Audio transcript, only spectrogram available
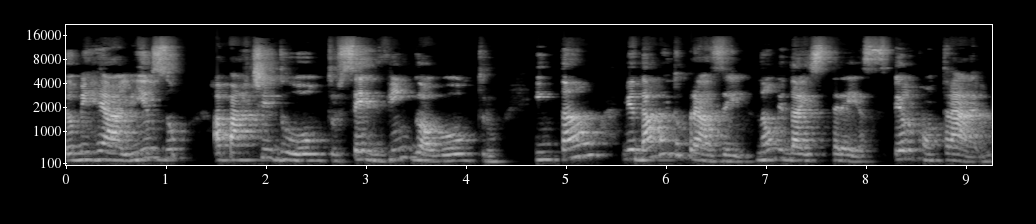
Eu me realizo a partir do outro, servindo ao outro. Então, me dá muito prazer, não me dá estresse. Pelo contrário,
